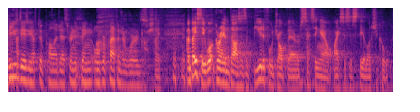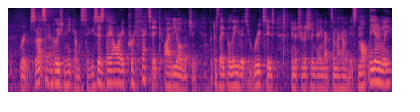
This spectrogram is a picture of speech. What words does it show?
These days, you have to apologize for anything over 500 words. Gosh, eh? and basically, what Graeme does is a beautiful job there of setting out ISIS's theological roots. And that's the conclusion he comes to. He says they are a prophetic ideology because they believe it's rooted in a tradition going back to Muhammad. It's not the only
